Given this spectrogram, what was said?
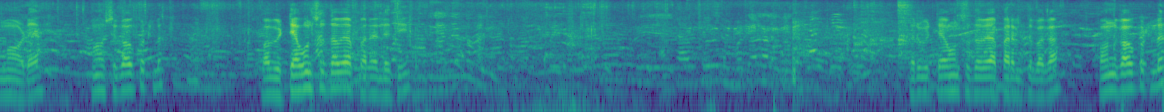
मोड्या. मावशी गाव कुठलं? बा विट्याहून सुद्धा व्यापार आले ती. तर विट्याहून सुद्धा व्यापार आले ते बघा. कोण गाव कुठलं?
